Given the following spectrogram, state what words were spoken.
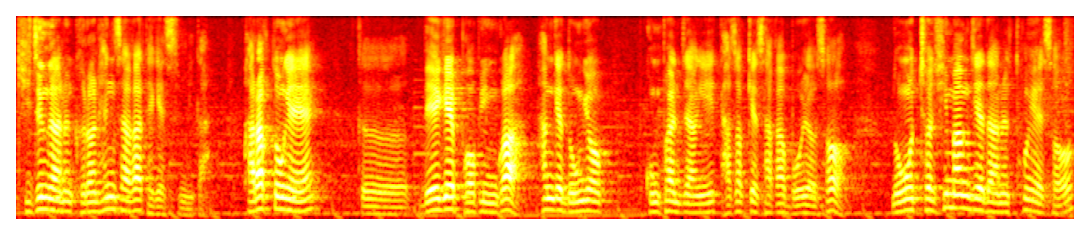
기증하는 그런 행사가 되겠습니다. 가락동에 그 네 개 법인과 한 개 농협 공판장이 다섯 개 사가 모여서 농어촌 희망재단을 통해서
